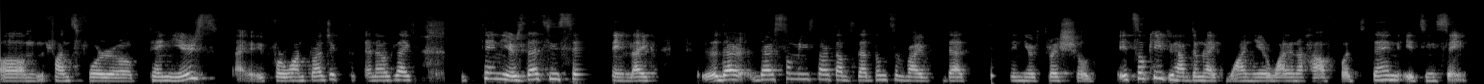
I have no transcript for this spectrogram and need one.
um, funds for uh, 10 years for one project. And I was like, 10 years, that's insane. Like, there, there are so many startups that don't survive that 10 year threshold. It's okay to have them like one year, one and a half, but then it's insane.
